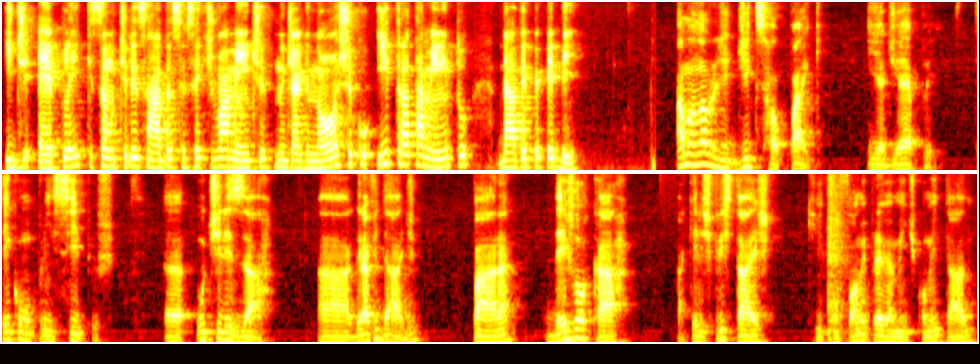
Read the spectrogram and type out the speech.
e de Epley, que são utilizadas respectivamente no diagnóstico e tratamento da VPPB. A manobra de Dix Hallpike e a de Epley tem como princípios uh, utilizar a gravidade para deslocar aqueles cristais que, conforme previamente comentado,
